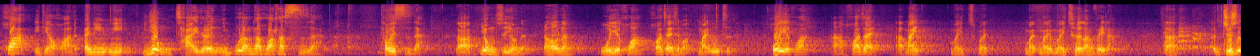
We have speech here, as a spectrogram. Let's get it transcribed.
花一定要花的，哎，你你用财的人，你不让他花，他死啊，他会死的啊，用是用的，然后呢，我也花花在什么？买屋子，我也花啊，花在啊买买买买买买车浪费了，是吧？就是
